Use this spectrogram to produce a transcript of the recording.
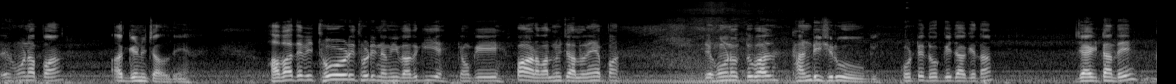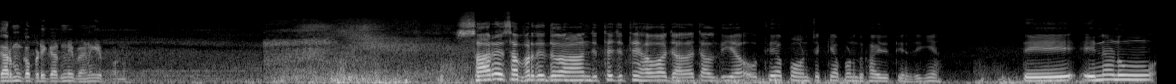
ਤੇ ਹੁਣ ਆਪਾਂ ਅੱਗੇ ਨੂੰ ਚੱਲਦੇ ਹਾਂ ਹਵਾ ਦੇ ਵਿੱਚ ਥੋੜੀ ਥੋੜੀ ਨਮੀ ਵੱਧ ਗਈ ਹੈ, ਕਿਉਂਕਿ ਪਹਾੜ ਵੱਲ ਨੂੰ ਚੱਲ ਰਹੇ ਹਾਂ ਆਪਾਂ। ਤੇ ਹੁਣ ਉਸ ਤੋਂ ਬਾਅਦ ਠੰਡੀ ਸ਼ੁਰੂ ਹੋਊਗੀ। ਕੋਟੇ ਤੋਂ ਅੱਗੇ ਜਾ ਕੇ ਤਾਂ ਜੈਕਟਾਂ ਤੇ ਗਰਮ ਕੱਪੜੇ ਕੱਢਣੇ ਪੈਣਗੇ ਆਪਾਂ ਨੂੰ। ਸਾਰੇ ਸਫ਼ਰ ਦੇ ਦੌਰਾਨ ਜਿੱਥੇ ਜਿੱਥੇ ਹਵਾ ਜ਼ਿਆਦਾ ਚੱਲਦੀ ਆ, ਉੱਥੇ ਆ ਪੌਣ ਚੱਕੇ ਆਪਾਂ ਨੂੰ ਦਿਖਾਈ ਦਿੱਤੀਆਂ ਸੀਗੀਆਂ। ਤੇ ਇਹਨਾਂ ਨੂੰ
